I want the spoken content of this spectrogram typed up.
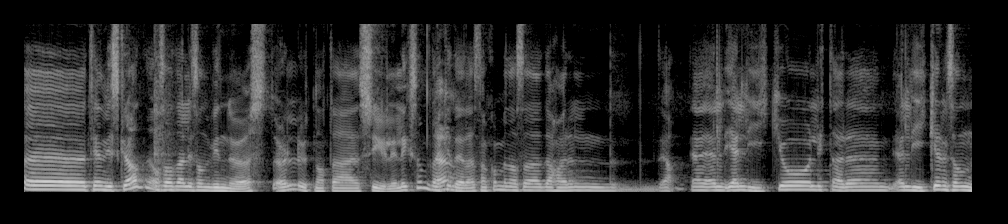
eh, til en viss grad. Altså Det er litt sånn vinøst øl uten at det er syrlig, liksom. Det er ja. ikke det det er snakk om. Men altså, det har en Ja, jeg, jeg liker jo litt derre Jeg liker liksom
